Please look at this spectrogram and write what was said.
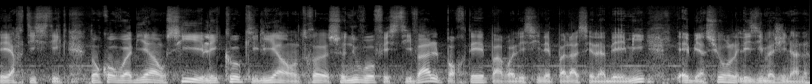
et artistiques. Donc on voit bien aussi l'écho qu'il y a entre ce nouveau festival porté par les Cinépalaces et la BMI et bien sûr les Imaginales.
